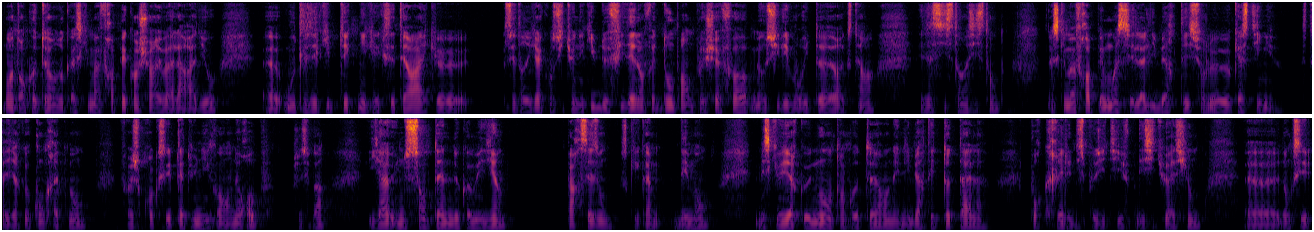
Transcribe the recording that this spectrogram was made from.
moi en tant qu'auteur, en tout cas, ce qui m'a frappé quand je suis arrivé à la radio, euh, outre les équipes techniques, etc., et que Cédric a constitué une équipe de fidèles, en fait, dont par exemple le chef-op, mais aussi les bruiteurs, etc., les assistants, assistantes. Ce qui m'a frappé, moi, c'est la liberté sur le casting. C'est-à-dire que concrètement, je crois que c'est peut-être unique en Europe, je sais pas, il y a une centaine de comédiens par saison, ce qui est quand même dément. Mais ce qui veut dire que nous, en tant qu'auteurs, on a une liberté totale pour créer des dispositifs, des situations. Euh, donc c'est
